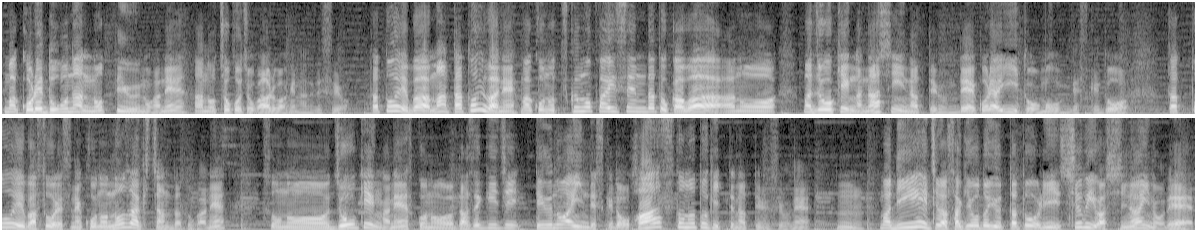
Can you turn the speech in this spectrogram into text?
まあこれどうなんのっていうのがね、あの、ちょこちょこあるわけなんですよ。例えば、まあ例えばね、まあこのつくもパイセンだとかは、あの、まあ条件がなしになってるんで、これはいいと思うんですけど、例えばそうですね、この野崎ちゃんだとかね、その条件がね、この打席時っていうのはいいんですけど、ファーストの時ってなってるんですよね。うん。まあ DH は先ほど言った通り、守備はしないので、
